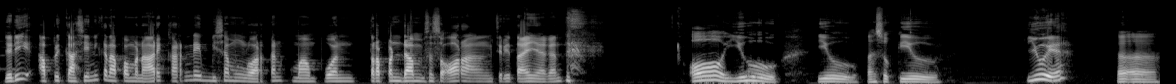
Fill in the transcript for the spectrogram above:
jadi aplikasi ini kenapa menarik karena dia bisa mengeluarkan kemampuan terpendam seseorang ceritanya kan. Oh, you. You, masuk you. You ya? Heeh.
